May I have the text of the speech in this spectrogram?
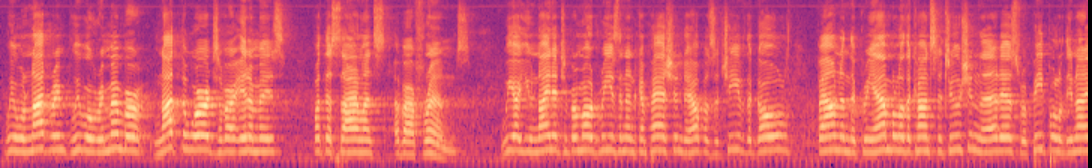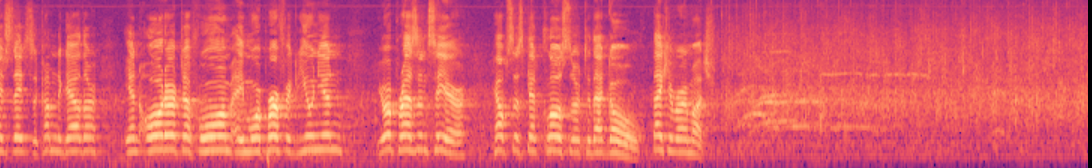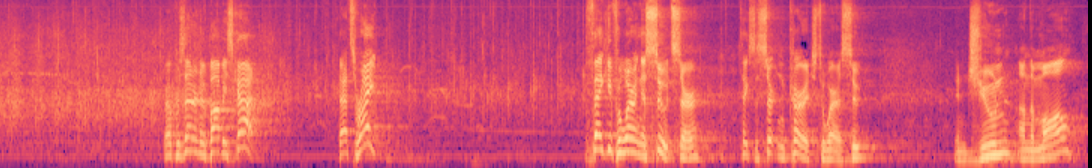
we will, not we will remember not the words of our enemies, but the silence of our friends. We are united to promote reason and compassion to help us achieve the goal found in the preamble of the Constitution, that is, for people of the United States to come together in order to form a more perfect union. Your presence here helps us get closer to that goal. Thank you very much. Representative Bobby Scott. That's right. Thank you for wearing a suit, sir. It takes a certain courage to wear a suit in June on the mall.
